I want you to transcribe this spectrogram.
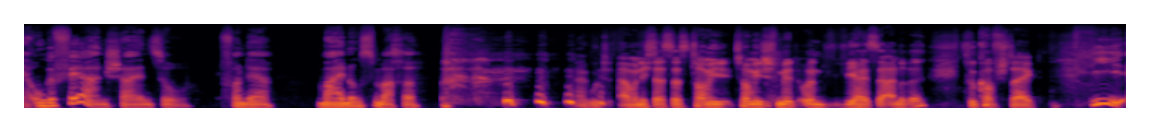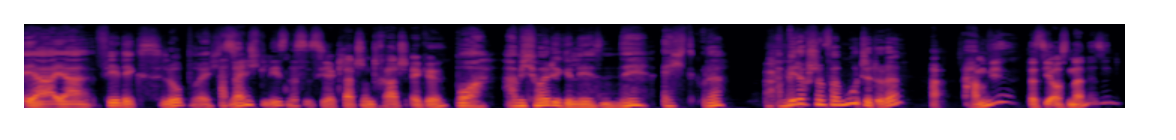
Ja, ungefähr anscheinend so. Von der Meinungsmache. Na gut, aber nicht, dass das Tommy, Tommy Schmidt und wie heißt der andere zu Kopf steigt. Die, ja, ja, Felix Lobrecht. Hast ne? du eigentlich gelesen, das ist hier Klatsch- und Tratsch-Ecke? Boah, habe ich heute gelesen. Nee, echt, oder? Haben wir doch schon vermutet, oder? Ha haben wir, dass die auseinander sind?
